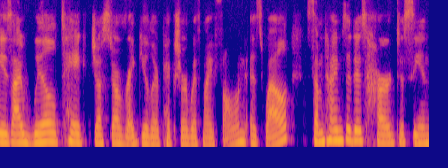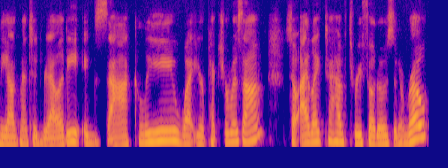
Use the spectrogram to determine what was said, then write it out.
is I will take just a regular picture with my phone as well. Sometimes it is hard to see in the augmented reality exactly what your picture was on. So I like to have three photos in a row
